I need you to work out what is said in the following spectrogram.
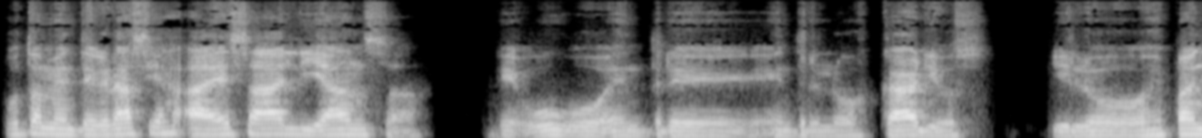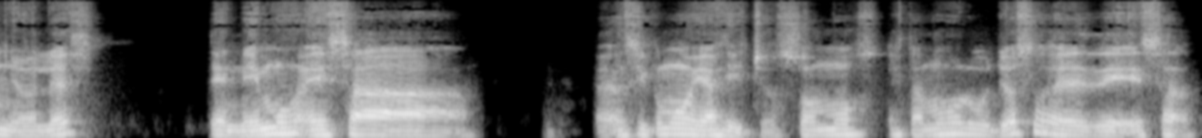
justamente gracias a esa alianza que hubo entre, entre los carios y los españoles, tenemos esa, así como habías dicho, somos, estamos orgullosos de, esa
